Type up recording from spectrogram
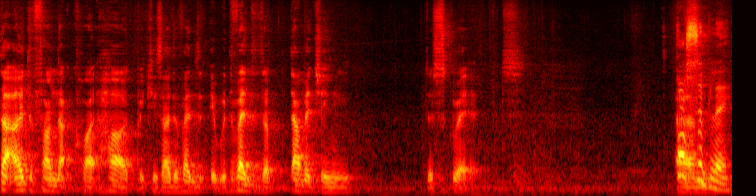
That I'd have found that quite hard because I'd have ended, it would have ended up damaging the script. Um, Possibly.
